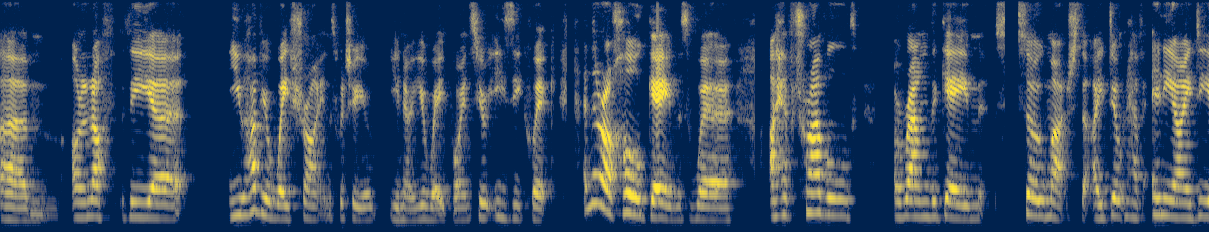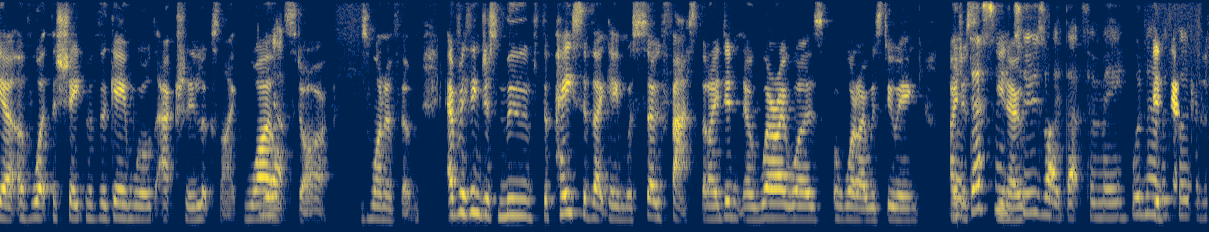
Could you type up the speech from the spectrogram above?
um, on enough, the uh, you have your way shrines, which are your you know your waypoints, your easy quick, and there are whole games where I have traveled around the game so much that I don't have any idea of what the shape of the game world actually looks like. Wildstar. Yeah was one of them. Everything just moved. The pace of that game was so fast that I didn't know where I was or what I was doing. I just, Destiny you know, 2's like that for me. Wouldn't have a clue.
